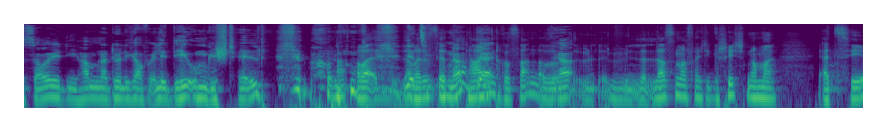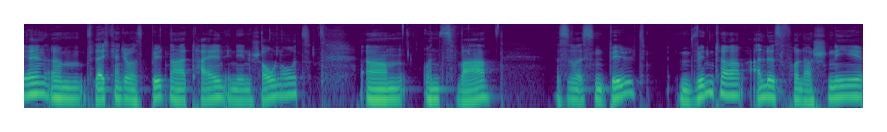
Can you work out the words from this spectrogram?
sorry, die haben natürlich auf LED umgestellt. Ja, aber, jetzt, aber das ist ja total ja, interessant. Also ja. lass uns mal vielleicht die Geschichte nochmal erzählen. Ähm, vielleicht kann ich auch das Bild nachher teilen in den Show Notes. Ähm, und zwar das ist ein Bild im Winter, alles voller Schnee,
